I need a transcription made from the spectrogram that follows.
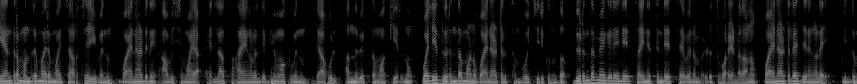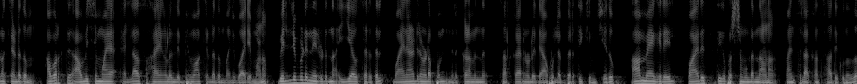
കേന്ദ്രമന്ത്രിമാരുമായി ചർച്ച ചെയ്യുമെന്നും വയനാടിന് ആവശ്യമായ എല്ലാ സഹായങ്ങളും ലഭ്യമാക്കുമെന്നും രാഹുൽ അന്ന് വ്യക്തമാക്കിയിരുന്നു. വലിയ ദുരന്തമാണ് വയനാട്ടിൽ സംഭവിച്ചിരിക്കുന്നത്. ദുരന്ത മേഖലയിലെ സൈന്യത്തിന്റെ സേവനം എടുത്തു പറയേണ്ടതാണ്. വയനാട്ടിലെ ജനങ്ങളെ പിന്തുണക്കേണ്ടതും അവർക്ക് ആവശ്യമായ എല്ലാ സഹായങ്ങളും ലഭ്യമാക്കേണ്ടതും അനിവാര്യമാണ്. വെല്ലുവിളി നേരിടുന്ന ഈ അവസരത്തിൽ വയനാടിനോടൊപ്പം നിൽക്കണമെന്ന് സർക്കാരിനോട് രാഹുൽ അഭ്യർത്ഥിക്കുകയും ചെയ്തു. ആ മേഖലയിൽ പാരിസ്ഥിതിക പ്രശ്നമുണ്ടെന്നാണ് മനസ്സിലാക്കാൻ സാധിക്കുന്നത്.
